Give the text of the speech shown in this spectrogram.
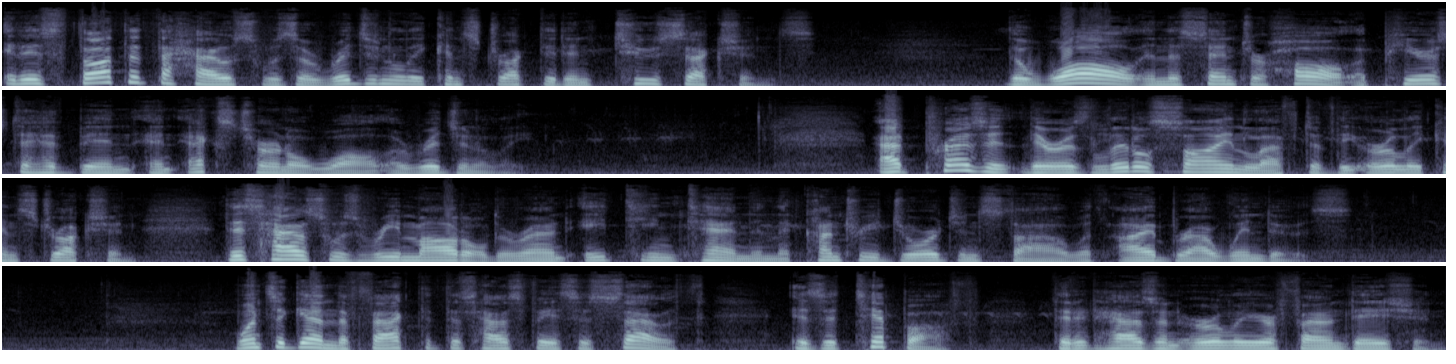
It is thought that the house was originally constructed in two sections. The wall in the center hall appears to have been an external wall originally. At present, there is little sign left of the early construction. This house was remodeled around 1810 in the country Georgian style with eyebrow windows. Once again, the fact that this house faces south is a tip off that it has an earlier foundation.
